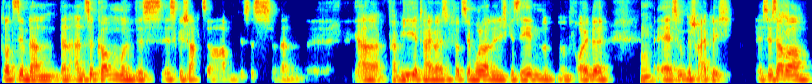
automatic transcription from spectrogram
trotzdem dann, dann anzukommen und es, es geschafft zu haben, das ist dann äh, ja Familie teilweise 14 Monate nicht gesehen und, und Freunde, hm. äh, ist unbeschreiblich. Es ist aber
